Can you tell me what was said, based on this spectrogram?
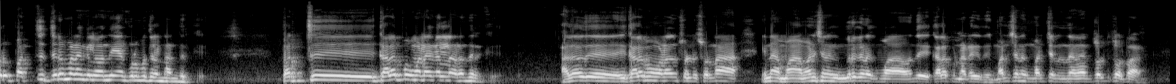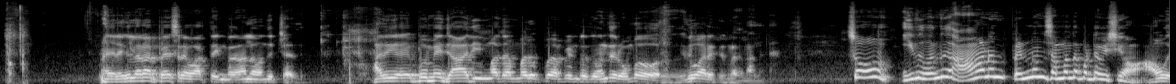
ஒரு பத்து திருமணங்கள் வந்து என் குடும்பத்தில் நடந்திருக்கு. பத்து கலப்பு மனங்கள் நடந்திருக்கு. அதாவது கலப்பு மனம்னு சொல்லிட்டு சொன்னால் என்ன மனுஷனுக்கு மிருகனுக்கு வந்து கலப்பு நடக்குது. மனுஷனுக்கு மனுஷனுக்கு தானே சொல்லிட்டு சொல்கிறாங்க அது ரெகுலராக பேசுகிற வார்த்தைங்கிறதுனால வந்துச்சு அது. அது எப்பவுமே ஜாதி மதம் மறுப்பு அப்படின்றது வந்து ரொம்ப ஒரு இதுவாக இருக்குங்கிறதுனால. ஸோ இது வந்து ஆணும் பெண்ணும் சம்மந்தப்பட்ட விஷயம். அவங்க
